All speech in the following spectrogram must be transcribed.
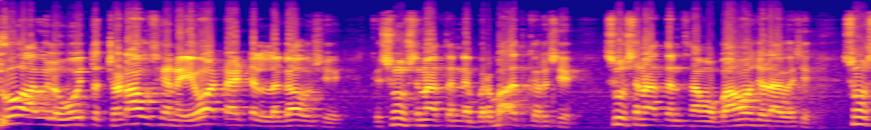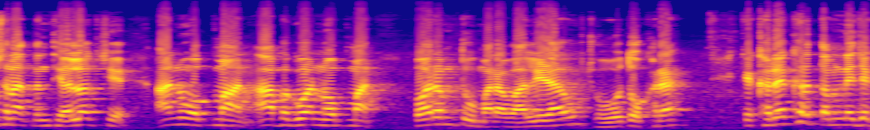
જો આવેલો હોય તો ચડાવશે અને એવા ટાઇટલ લગાવશે કે શું સનાતનને બરબાદ કરશે, શું સનાતન સામે બાહો ચડાવે છે, શું સનાતનથી અલગ છે, આનું અપમાન, આ ભગવાનનું અપમાન. પરંતુ મારા વાલીડાઓ જોવો તો ખરા કે ખરેખર તમને જે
